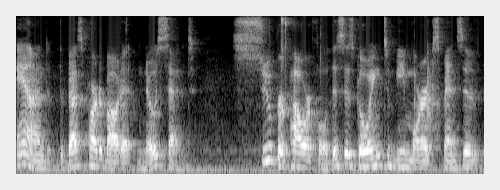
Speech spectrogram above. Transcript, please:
And the best part about it, no scent. Super powerful. This is going to be more expensive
